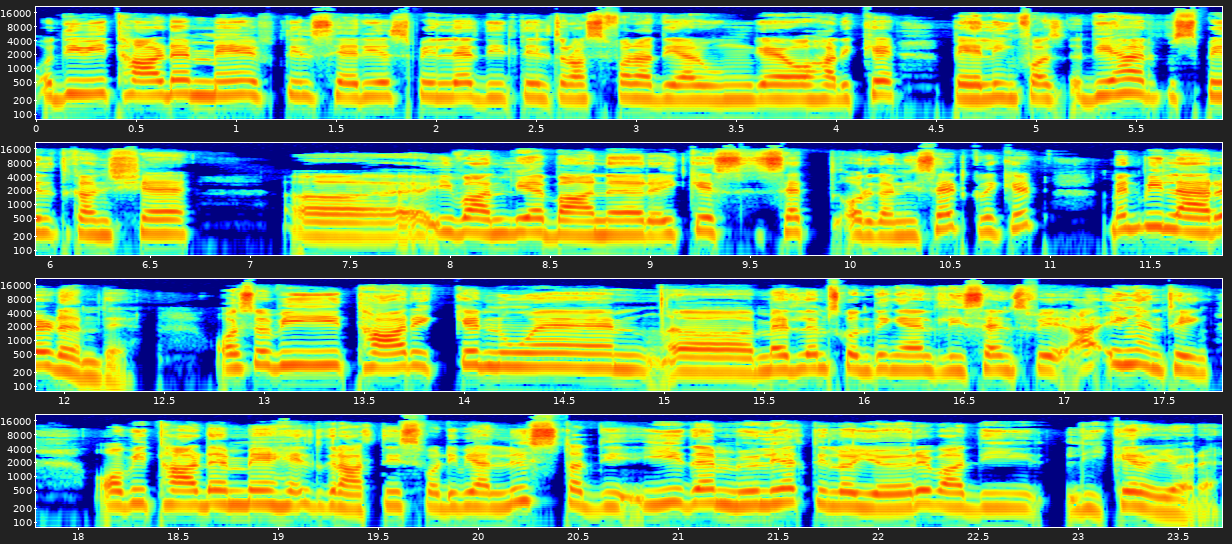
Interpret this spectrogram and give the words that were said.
Og de, vi tar dem med til seriespillet, de, til tross for at de er unge og har ikke peiling for De har spilt kanskje uh, i vanlige baner, ikke sett organisert cricket, men vi lærer dem det. Og så vi tar ikke noe uh, medlemskontingent, lisens, eh, ingenting. Og vi tar dem med helt gratis, fordi vi har lyst til å gi dem mulighet til å gjøre hva de liker å gjøre.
